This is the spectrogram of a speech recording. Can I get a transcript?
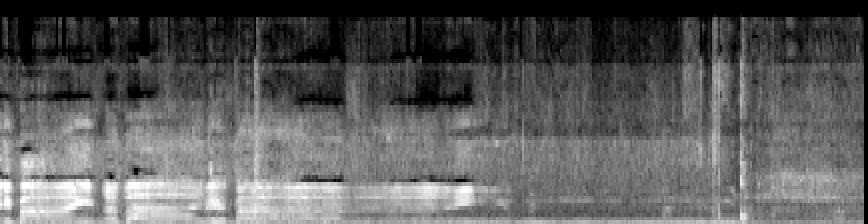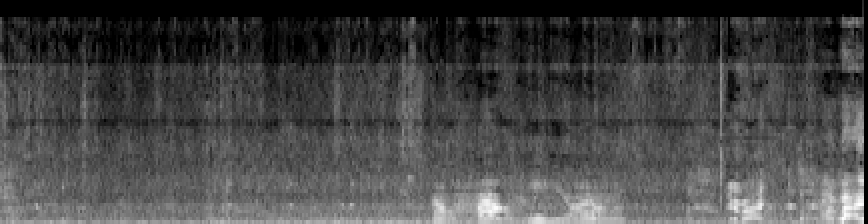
บ๊ายบายบายบายเจบ๊ายอกับานยมันทำหน้าทั้งโง่แล้วบ๊ายบาย บ๊ายบาย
